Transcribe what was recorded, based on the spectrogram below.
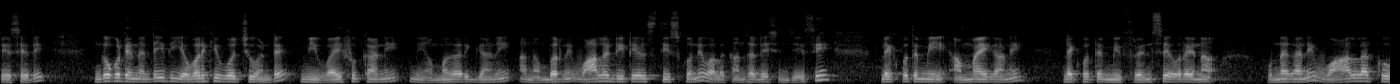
చేసేది. ఇంకొకటి ఏంటంటే ఇది ఎవరికి ఇవ్వచ్చు అంటే మీ వైఫ్కి కానీ మీ అమ్మగారికి కానీ ఆ నంబర్ని వాళ్ళ డీటెయిల్స్ తీసుకొని వాళ్ళ కన్సల్టేషన్ చేసి లేకపోతే మీ అమ్మాయి కానీ లేకపోతే మీ ఫ్రెండ్స్ ఎవరైనా ఉన్నా కానీ వాళ్ళకు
